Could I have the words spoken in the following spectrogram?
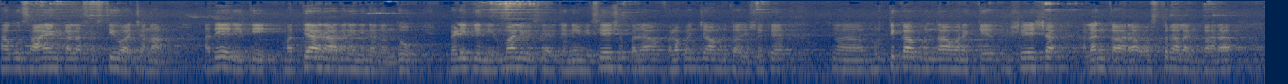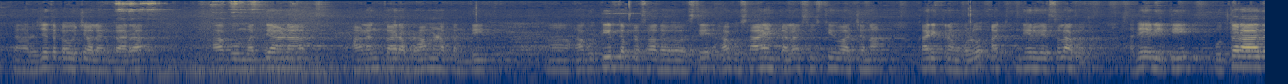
ಹಾಗೂ ಸಾಯಂಕಾಲ ಸ್ವಸ್ತಿ ವಾಚನ. ಅದೇ ರೀತಿ ಮಧ್ಯಾರಾಧನೆ ದಿನದಂದು ಬೆಳಗ್ಗೆ ನಿರ್ಮಾಲ್ಯ ವಿಸರ್ಜನೆ ವಿಶೇಷ ಫಲ ಫಲಪಂಚಾಮೃತ ಅಭಿಷೇಕ ಮೃತ್ತಿಕಾ ಬೃಂದಾವನಕ್ಕೆ ವಿಶೇಷ ಅಲಂಕಾರ ವಸ್ತ್ರ ಅಲಂಕಾರ ರಜತ ಕವಚ ಅಲಂಕಾರ ಹಾಗೂ ಮಧ್ಯಾಹ್ನ ಅಲಂಕಾರ ಬ್ರಾಹ್ಮಣ ಆ, ಹಾಗೂ ತೀರ್ಥ ಪ್ರಸಾದ ವ್ಯವಸ್ಥೆ ಹಾಗೂ ಸಾಯಂಕಾಲ ಸುಸ್ತಿ ವಾಚನ ಕಾರ್ಯಕ್ರಮಗಳು ನೆರವೇರಿಸಲಾಗುವುದು. ಅದೇ ರೀತಿ ಉತ್ತರಾದ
